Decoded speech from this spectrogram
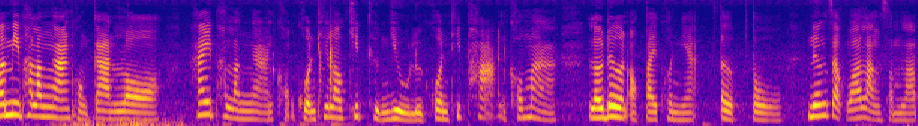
มันมีพลังงานของการรอ ให้พลังงานของคนที่เราคิดถึงอยู่ หรือคนที่ผ่านเข้ามา แล้วเดินออกไปคนนี้เติบโต เนื่องจากว่าหลังสำรับ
